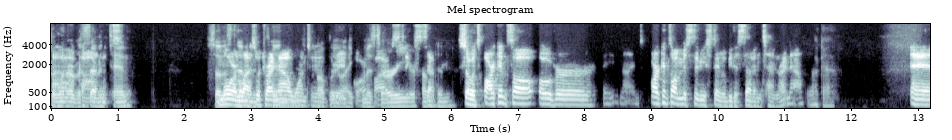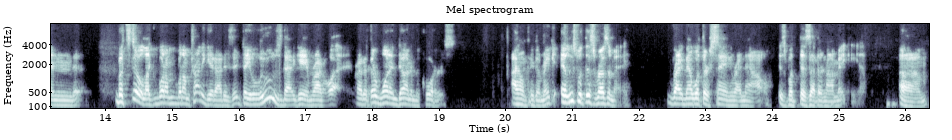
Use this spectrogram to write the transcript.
the winner uh, of a God, 7 let's 10. see. So more or less. Which right now one, two, probably three, like four, five, Missouri or six, seven. something. So it's Arkansas over eight, nine. Arkansas, Mississippi State would be the seven ten right now. Okay. And but still, like what I'm what I'm trying to get at is if they lose that game right away, right? If they're one and done in the quarters, I don't think they're making at least with this resume. Right now, what they're saying right now is what is that they're not making it. Um,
